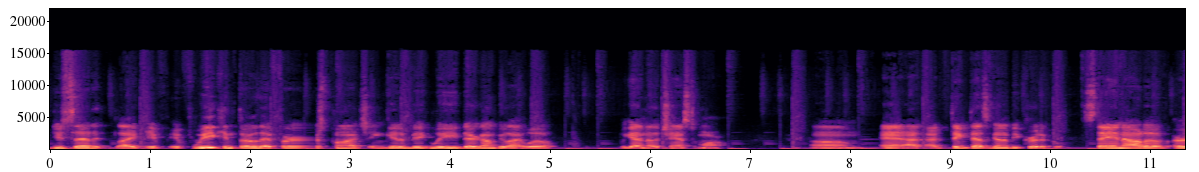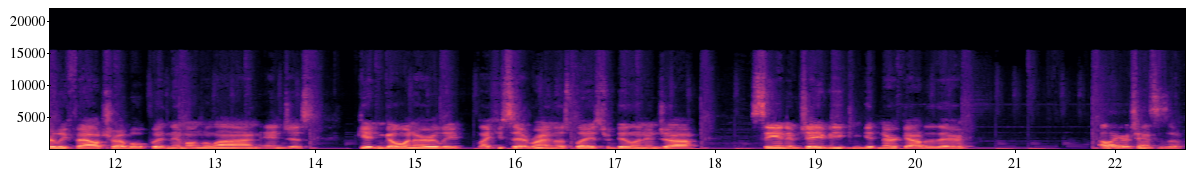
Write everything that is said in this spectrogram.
You said it. Like, if, if we can throw that first punch and get a big lead, they're going to be like, well, we got another chance tomorrow. Um, and I, I think that's going to be critical. Staying out of early foul trouble, putting them on the line, and just getting going early. Like you said, running those plays for Dillon and Ja seeing if JV can get Nurk out of there. I like our chances though.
